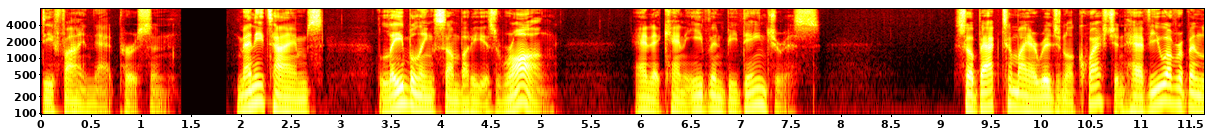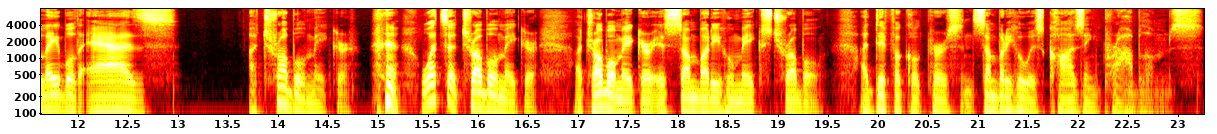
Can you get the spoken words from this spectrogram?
define that person. Many times, labeling somebody is wrong, and it can even be dangerous. So, back to my original question Have you ever been labeled as a troublemaker? What's a troublemaker? A troublemaker is somebody who makes trouble, a difficult person, somebody who is causing problems.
